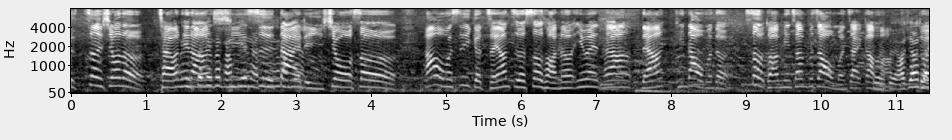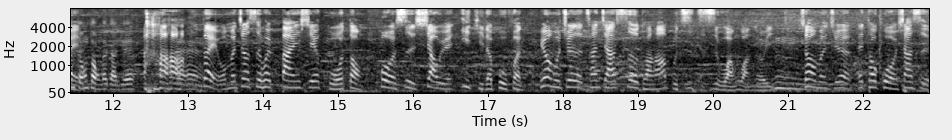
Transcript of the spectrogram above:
是正修的彩虹天堂新世代领袖社。然后我们是一个怎样子的社团呢？因为他等下听到我们的社团名称，不知道我们在干嘛。对对，好像当总统的感觉。对，我们就是会办一些活动，或者是校园议题的部分。因为我们觉得参加社团好像不是只是玩玩而已，嗯，所以我们觉得，哎，透过像是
